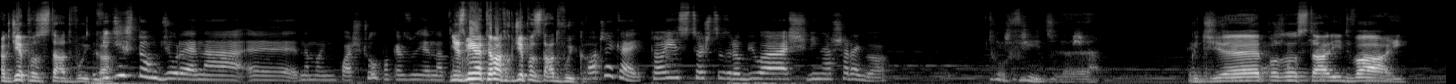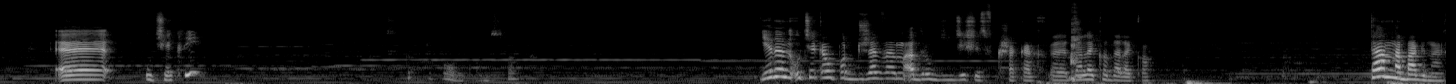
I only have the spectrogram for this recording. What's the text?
A gdzie pozostała dwójka? Widzisz tą dziurę na, e, na moim płaszczu? Pokazuję na to. Nie zmieniaj tematu, gdzie pozostała dwójka? Poczekaj, to jest coś, co zrobiła ślina szarego. Tu widzę. Gdzie pozostali dwaj? E, uciekli? Jeden uciekał pod drzewem, a drugi gdzieś jest w krzakach. E, daleko, daleko. Tam na bagnach.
